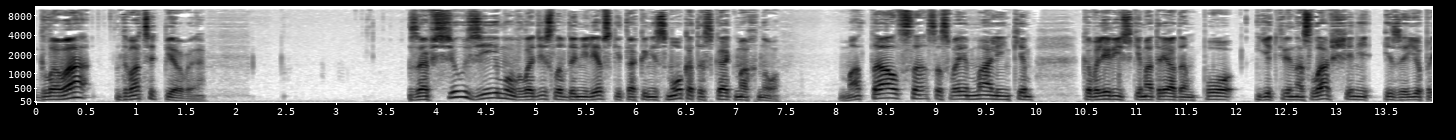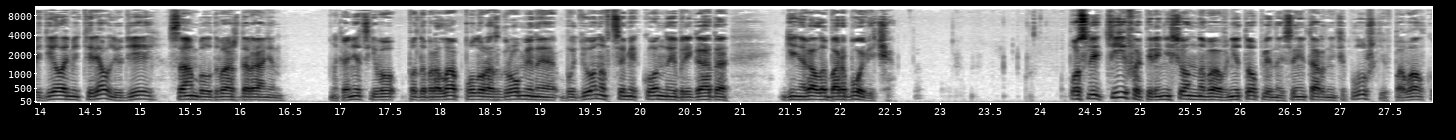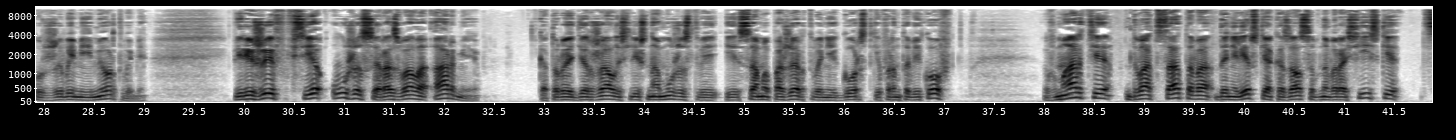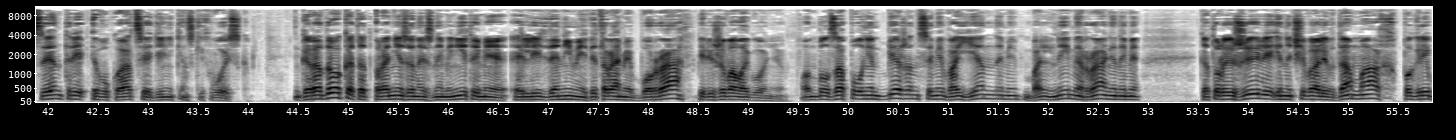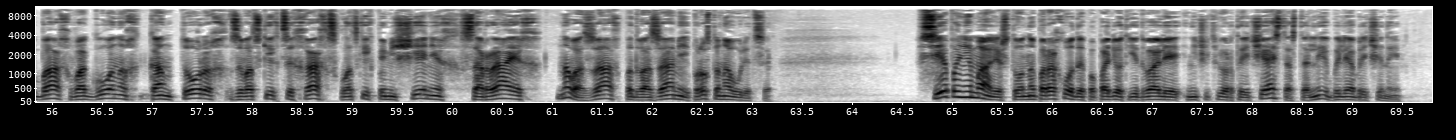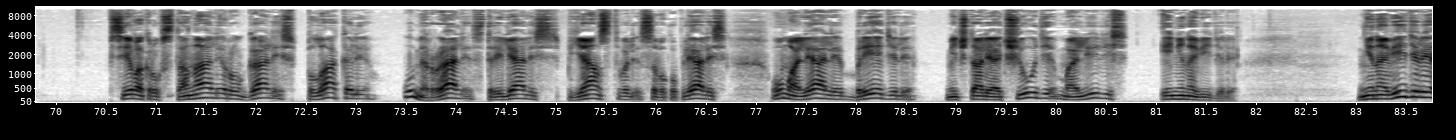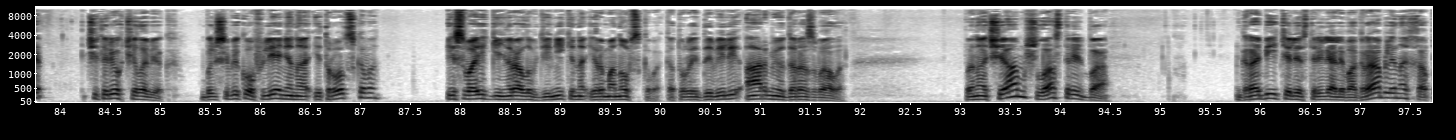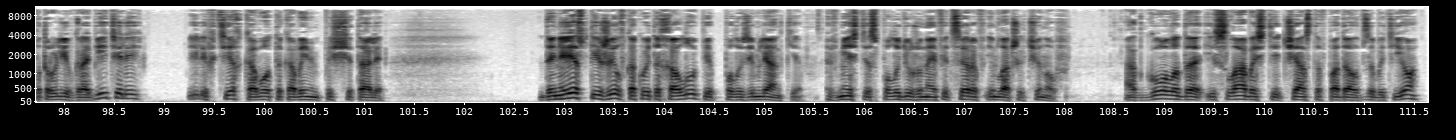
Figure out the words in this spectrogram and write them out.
Глава 21. За всю зиму Владислав Данилевский так и не смог отыскать Махно. Мотался со своим маленьким кавалерийским отрядом по Екатеринославщине и за ее пределами, терял людей, сам был дважды ранен. Наконец его подобрала полуразгромленная буденовцами конная бригада генерала Барбовича. После тифа, перенесенного в нетопленной санитарной теплушке в повалку с живыми и мертвыми, Пережив все ужасы развала армии, которая держалась лишь на мужестве и самопожертвовании горстки фронтовиков, в марте 20-го Данилевский оказался в Новороссийске, центре эвакуации деникинских войск. Городок этот, пронизанный знаменитыми ледяными ветрами Бора, переживал агонию. Он был заполнен беженцами, военными, больными, ранеными, которые жили и ночевали в домах, погребах, вагонах, конторах, заводских цехах, складских помещениях, сараях, на вазах, под вазами и просто на улице. Все понимали, что на пароходы попадет едва ли не четвертая часть, остальные были обречены. Все вокруг стонали, ругались, плакали, умирали, стрелялись, пьянствовали, совокуплялись, умоляли, бредили, мечтали о чуде, молились и ненавидели — ненавидели четырех человек — большевиков Ленина и Троцкого и своих генералов Деникина и Романовского, которые довели армию до развала. По ночам шла стрельба. Грабители стреляли в ограбленных, а патрули в грабителей или в тех, кого таковыми посчитали. Данилевский жил в какой-то халупе полуземлянке вместе с полудюжиной офицеров и младших чинов. От голода и слабости часто впадал в забытье,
